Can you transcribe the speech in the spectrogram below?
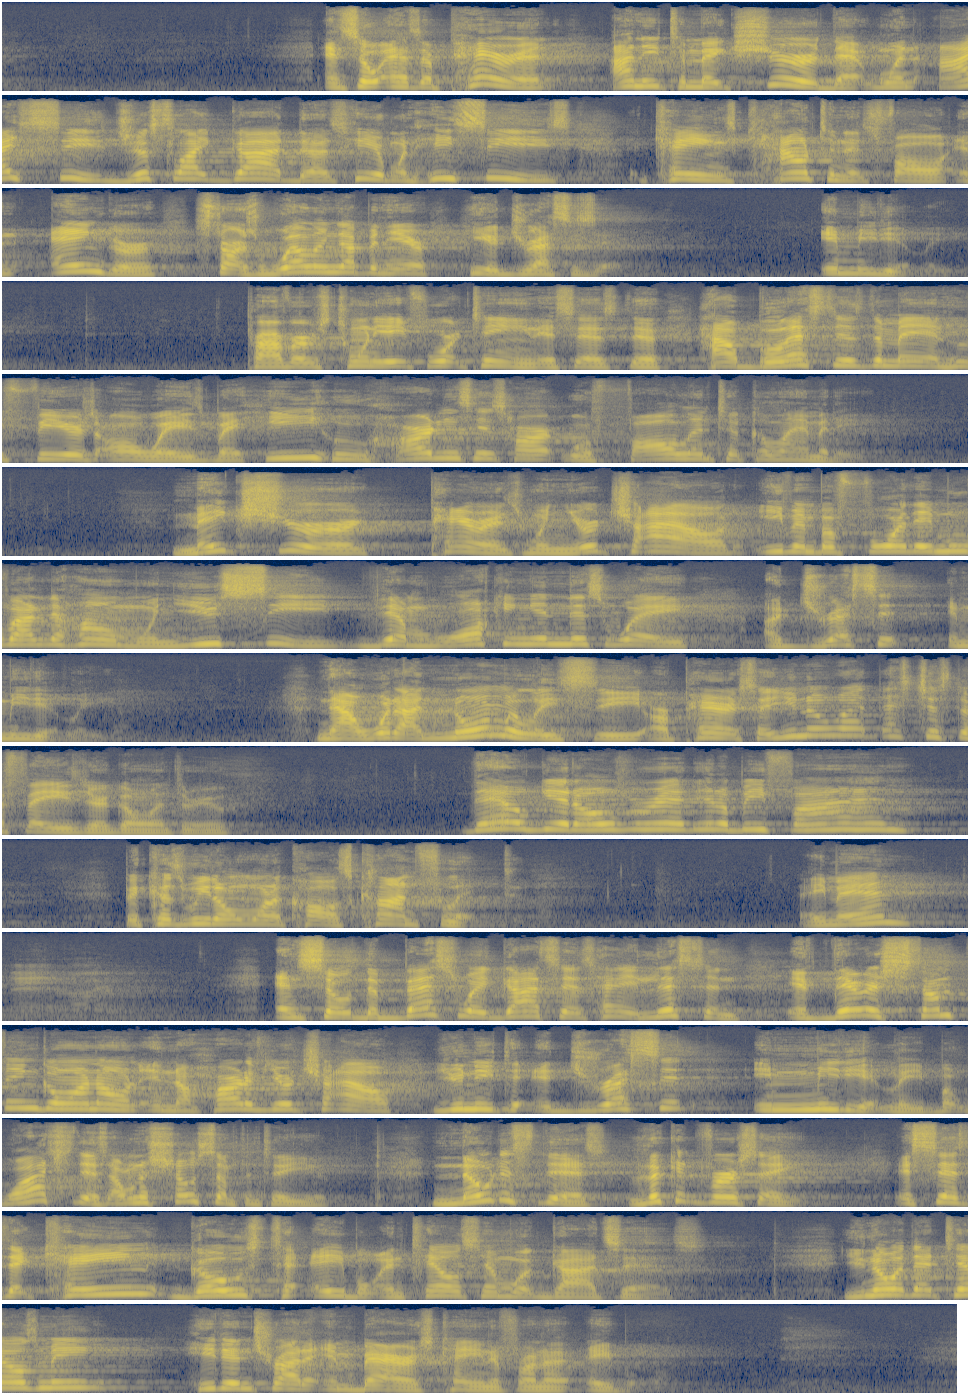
And so, as a parent, I need to make sure that when I see, just like God does here, when he sees Cain's countenance fall and anger starts welling up in here, he addresses it immediately. Proverbs 28 14, it says, the, How blessed is the man who fears always, but he who hardens his heart will fall into calamity. Make sure, parents, when your child, even before they move out of the home, when you see them walking in this way, address it immediately. Now, what I normally see are parents say, you know what, that's just a phase they're going through. They'll get over it, it'll be fine because we don't want to cause conflict. Amen? And so, the best way God says, hey, listen, if there is something going on in the heart of your child, you need to address it immediately. But watch this, I want to show something to you. Notice this. Look at verse 8. It says that Cain goes to Abel and tells him what God says. You know what that tells me? He didn't try to embarrass Cain in front of Abel.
